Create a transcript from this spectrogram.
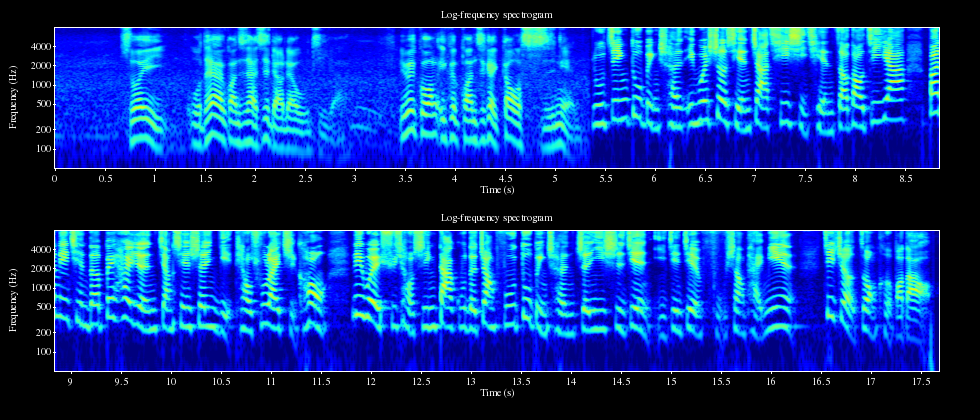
所以我现在官司还是寥寥无几啊。因为光一个官司可以告十年。如今杜秉成因为涉嫌诈欺洗钱遭到羁押，八年前的被害人江先生也跳出来指控立委徐巧芯大姑的丈夫杜秉成争议事件一件件浮上台面。记者综合报道。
